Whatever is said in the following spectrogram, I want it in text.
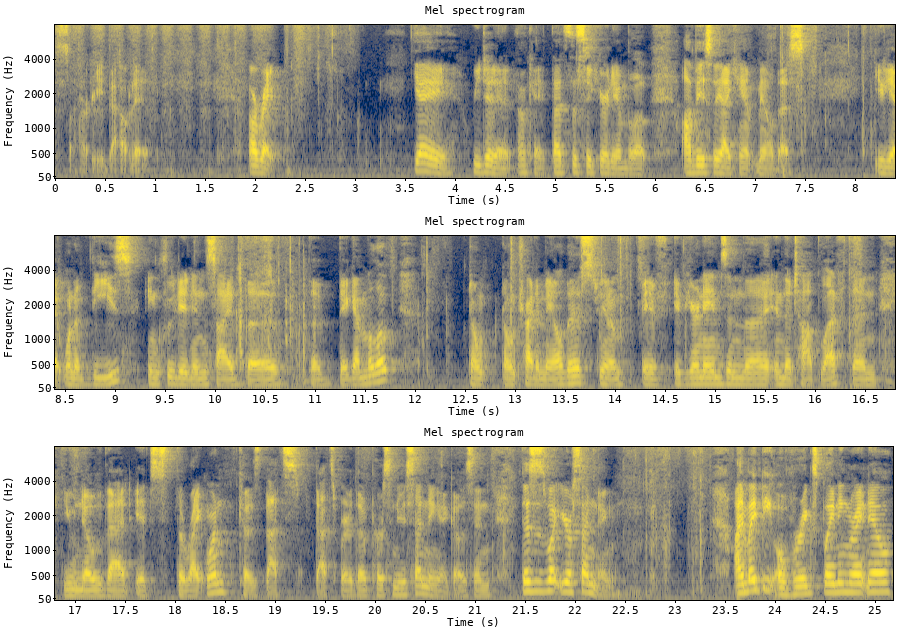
Sorry about it. All right. Yay, we did it. Okay, that's the security envelope. Obviously, I can't mail this. You get one of these included inside the, the big envelope. Don't don't try to mail this. You know, if if your name's in the in the top left, then you know that it's the right one because that's that's where the person who's sending it goes. And this is what you're sending. I might be over explaining right now,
